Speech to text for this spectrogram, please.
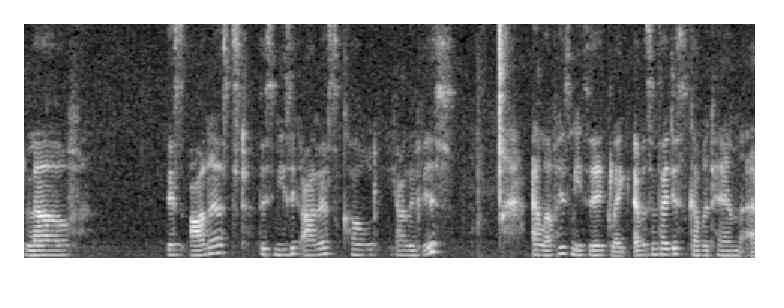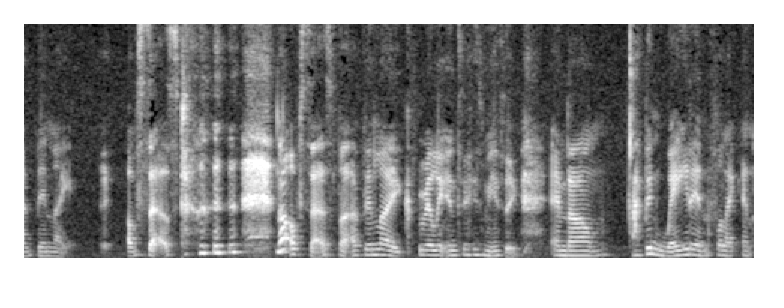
love this artist this music artist called Ya Levis I love his music. Like ever since I discovered him I've been like obsessed. Not obsessed but I've been like really into his music. And um I've been waiting for like an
